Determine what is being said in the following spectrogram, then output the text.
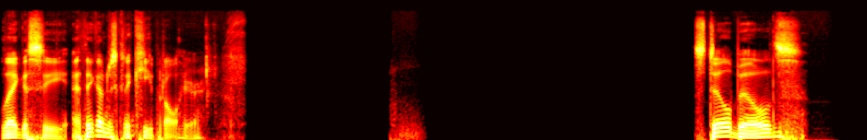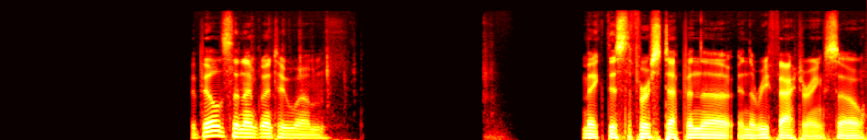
legacy. I think I'm just going to keep it all here. Still builds. If it builds, then I'm going to um, make this the first step in the in the refactoring. So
